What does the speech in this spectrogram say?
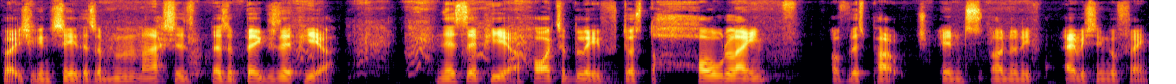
But as you can see, there's a massive, there's a big zip here. And this zip here, hard to believe, does the whole length of this pouch in underneath every single thing.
